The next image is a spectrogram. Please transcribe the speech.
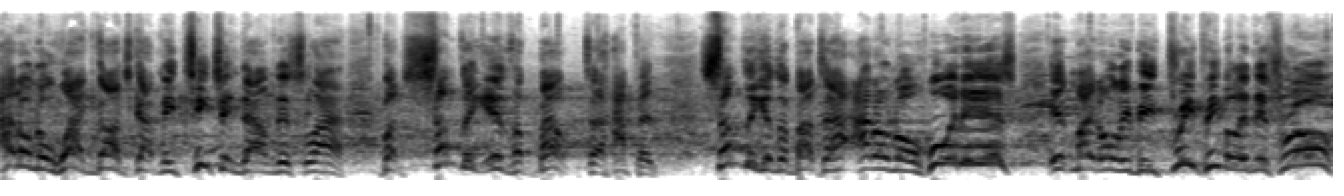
I don't know why God's got me teaching down this line, but something is about to happen. Something is about to I don't know who it is. It might only be three people in this room,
